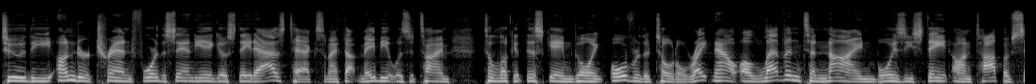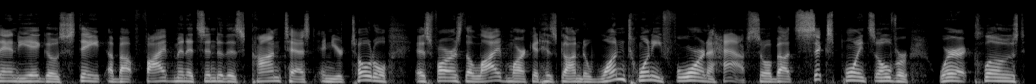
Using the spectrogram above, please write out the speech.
to the under trend for the San Diego State Aztecs. And I thought maybe it was a time to look at this game going over the total. Right now, 11 to 9, Boise State on top of San Diego State about five minutes into this contest. And your total, as far as the live market, has gone to 124 and a half. So about six points over where it closed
